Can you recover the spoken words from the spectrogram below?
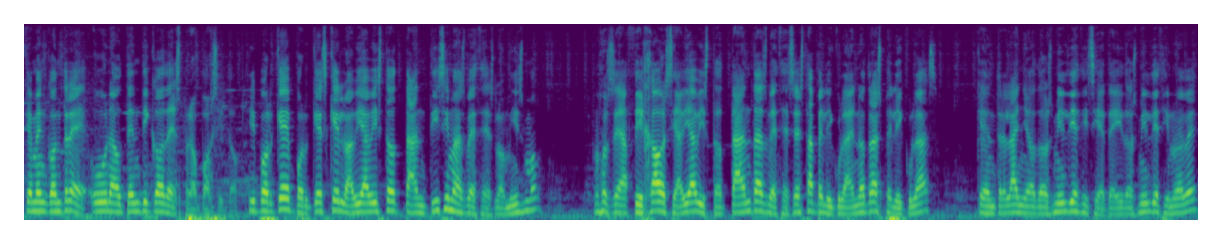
Que me encontré un auténtico despropósito. ¿Y por qué? Porque es que lo había visto tantísimas veces lo mismo O sea, fijaos si había visto tantas veces esta película en otras películas que entre el año 2017 y 2019,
